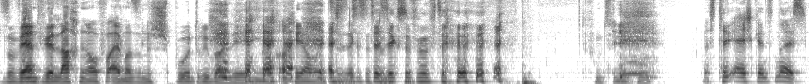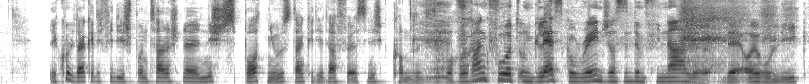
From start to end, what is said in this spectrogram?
So während wir lachen, auf einmal so eine Spur drüber legen. noch. Ach ja, heute Es ist der der 6.5. 6.5. Funktioniert gut. Das klingt eigentlich ganz nice. Ja, cool, danke dir für die spontanen, schnellen Nicht-Sport-News. Danke dir dafür, dass sie nicht gekommen sind diese Woche. Frankfurt und Glasgow Rangers sind im Finale der Euroleague.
